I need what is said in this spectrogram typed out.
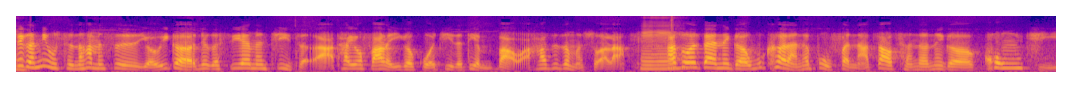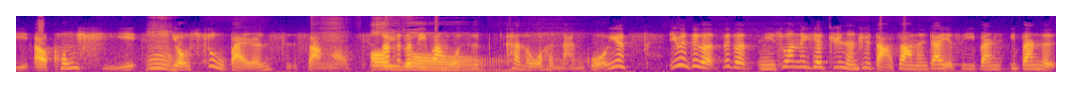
这个 news 呢，他们是有一个那个 C N N 记者啊，他又发了一个国际的电报啊，他是这么说啦，嗯。他说在那个乌克兰的部分啊，造成了那个空袭啊空袭，嗯，有数百人死伤哦，那这个地方我是看得我很难过，因为。因为这个这个，你说那些军人去打仗，人家也是一般一般的，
